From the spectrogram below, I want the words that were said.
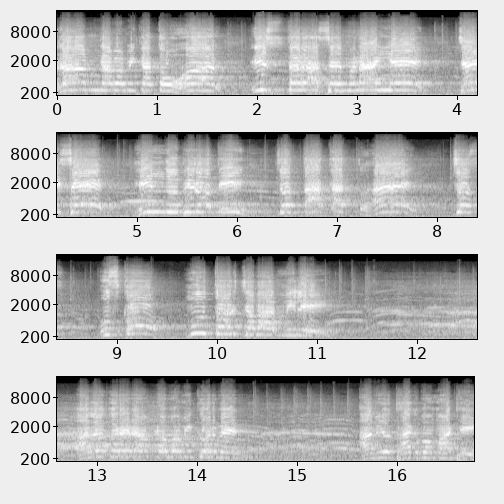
रामनवमी का त्योहार इस तरह से मनाइए जैसे हिंदू विरोधी जो ताकत है जो उसको উত্তর জবাব মিলে। ভালো করে রামনবমী করবেন। আমিও থাকব মাঠে।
